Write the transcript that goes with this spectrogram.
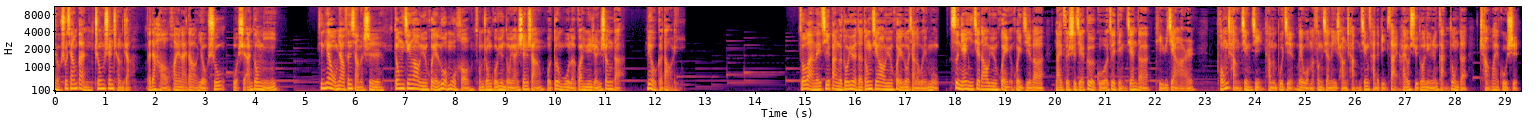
有书相伴，终身成长。大家好，欢迎来到有书，我是安东尼。今天我们要分享的是东京奥运会落幕后，从中国运动员身上，我顿悟了关于人生的六个道理。昨晚为期半个多月的东京奥运会落下了帷幕。四年一届的奥运会汇集了来自世界各国最顶尖的体育健儿，同场竞技，他们不仅为我们奉献了一场场精彩的比赛，还有许多令人感动的场外故事。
